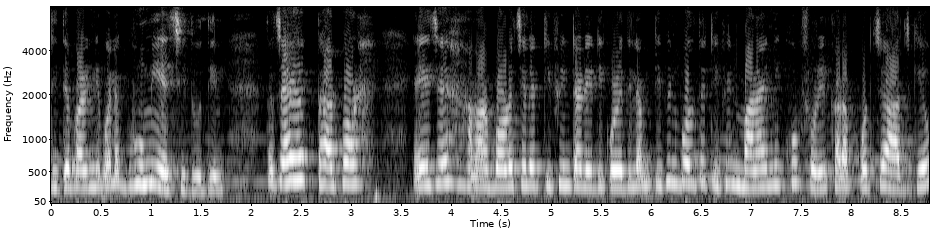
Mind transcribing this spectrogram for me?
দিতে পারিনি বলে ঘুমিয়েছি দুদিন। তো যাই হোক, তারপর এই যে আমার বড় ছেলের টিফিনটা রেডি করে দিলাম। টিফিন বলতে টিফিন বানায়নি, খুব শরীর খারাপ করছে আজকেও।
